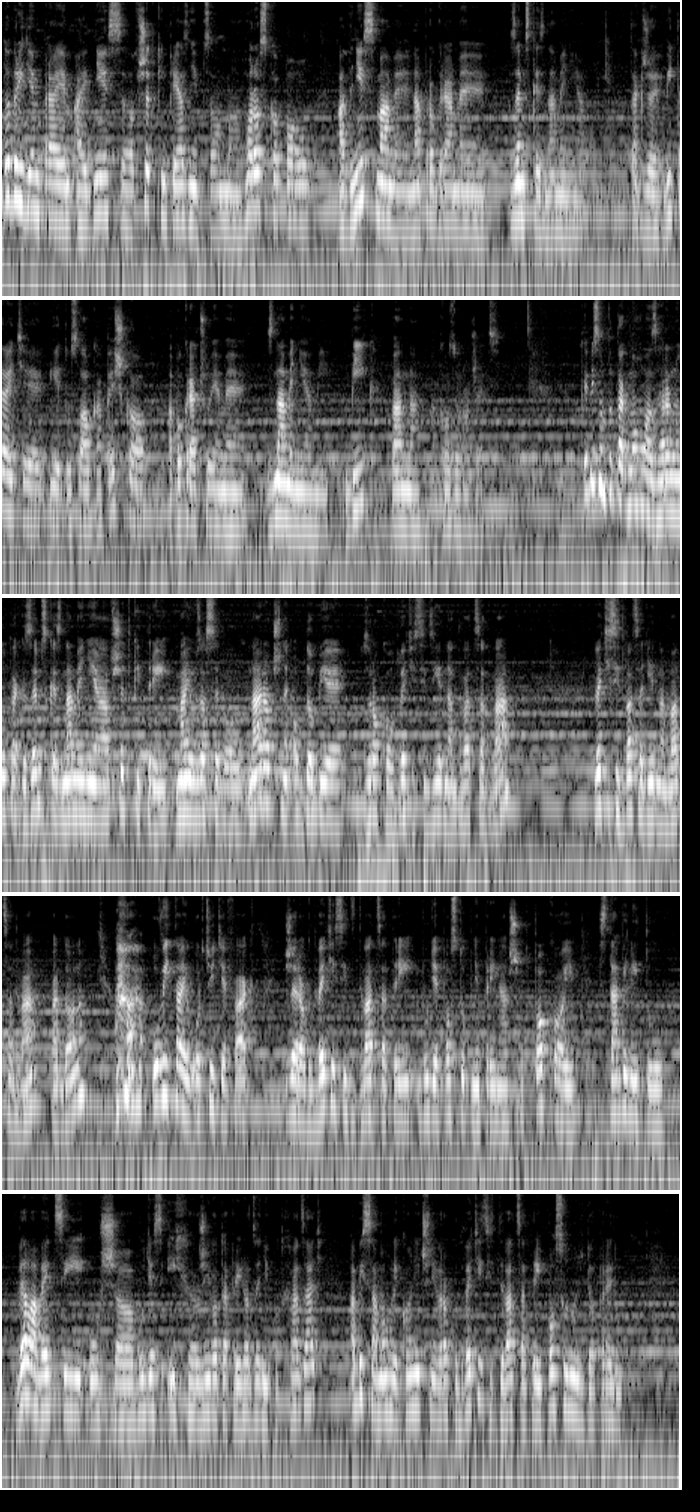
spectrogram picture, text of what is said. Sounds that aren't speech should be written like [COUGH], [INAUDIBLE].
Dobrý deň prajem aj dnes všetkým priaznivcom horoskopov a dnes máme na programe Zemské znamenia. Takže vitajte, je tu Slavka Peško a pokračujeme znameniami Bík, Panna a Kozorožec. Keby som to tak mohla zhrnúť, tak zemské znamenia všetky tri majú za sebou náročné obdobie z rokov 2001-2022 2021-22, pardon, a [LAUGHS] uvítajú určite fakt, že rok 2023 bude postupne prinášať pokoj, stabilitu, veľa vecí už e, bude z ich života prirodzene odchádzať, aby sa mohli konečne v roku 2023 posunúť dopredu.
